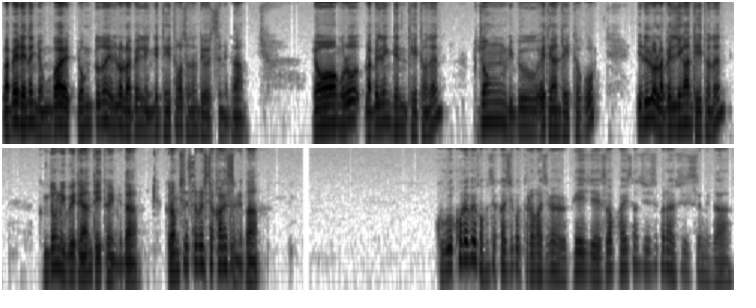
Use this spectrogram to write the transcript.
라벨에는 0과 0 또는 1로 labeling된 데이터가 저장되어 있습니다. 0으로 labeling된 데이터는 부정 리뷰에 대한 데이터고 1로 labeling한 데이터는 긍정 리뷰에 대한 데이터입니다. 그럼 실습을 시작하겠습니다. 구글 Colab을 검색하시고 들어가시면 웹페이지에서 Python 실습을 할 수 있습니다.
